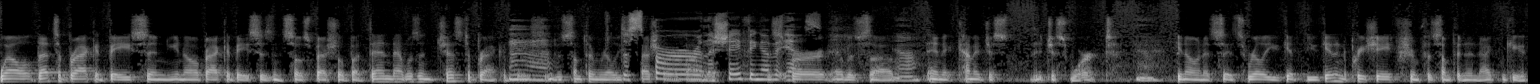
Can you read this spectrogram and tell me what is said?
"Well, that's a bracket base, and you know, a bracket base isn't so special." But then that wasn't just a bracket base; it was something really Mm. The special. spur about and the shaping of The it, yes. It was, uh, Yeah. and it kind of just it just worked. Yeah. You know, know, and it's it's really you get you get an appreciation for something, and I can get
